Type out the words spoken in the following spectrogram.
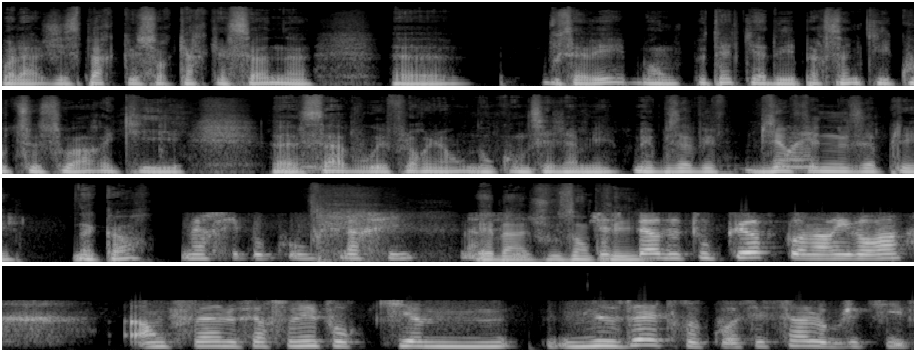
voilà, j'espère que sur Carcassonne, euh, vous savez, bon, peut-être qu'il y a des personnes qui écoutent ce soir et qui savent où est Florian, donc on ne sait jamais. Mais vous avez bien fait de nous appeler, d'accord? Merci beaucoup, merci. Eh ben, je vous en prie. J'espère de tout cœur qu'on arrivera enfin le faire sonner pour qu'il y ait mieux être, quoi. C'est ça l'objectif.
